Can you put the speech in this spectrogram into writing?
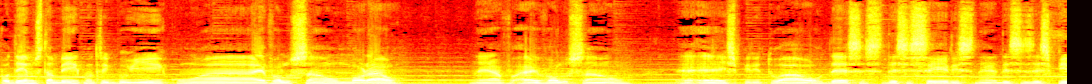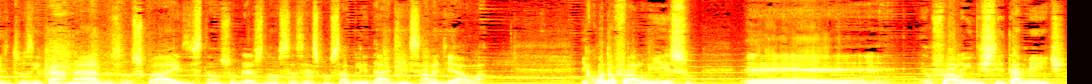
podemos também contribuir com a evolução moral, né, a, evolução é, é, espiritual desses, desses seres, né, desses espíritos encarnados, os quais estão sobre as nossas responsabilidades em sala de aula. E quando eu falo isso, é, eu falo indistintamente,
